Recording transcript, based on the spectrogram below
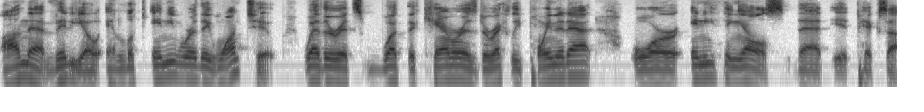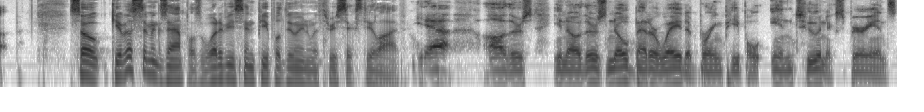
on that video and look anywhere they want to whether it's what the camera is directly pointed at or anything else that it picks up. So, give us some examples. What have you seen people doing with 360 Live? Yeah. Oh, there's, you know, there's no better way to bring people into an experience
